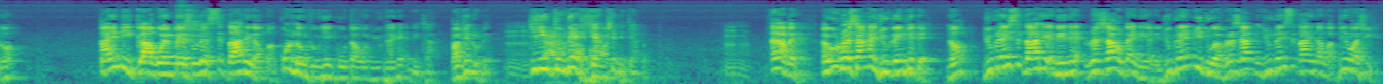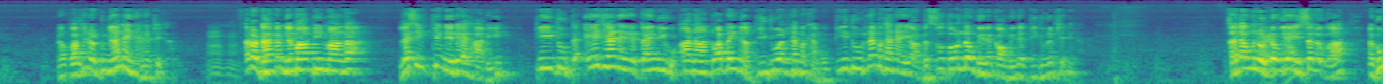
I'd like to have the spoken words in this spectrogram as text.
နော်တိုင်းပြည်ကာကွယ်မယ်ဆိုတဲ့စစ်သားတွေတောင်မှကိုယ်လုံခြုံရေးကိုတာဝန်ယူနိုင်တဲ့အနေအထားဘာဖြစ်လို့လဲပြည်သူနဲ့ရန်ဖြစ်နေကြလို့အဲ့ဒါပဲအခုရုရှားနဲ့ယူကရိန်းဖြစ်တယ်နော်ယူကရိန်းစစ်သားတွေအနေနဲ့ရုရှားကိုတိုက်နေရတယ်ယူကရိန်းပြည်သူကရုရှားယူကရိန်းစစ်သားတွေတောင်မှအပြည့်အဝရှိတယ်နော်ဘာဖြစ်လို့သူများနိုင်ငံနဲ့ဖြစ်တာအဲ့တော့ဒါကမြန်မာပြည်မှာကလက်ရှိဖြစ်နေတဲ့ဟာဒီ ပြည်သူတအေးချမ်းနေတဲ့တိုင်းပြည်ကိုအာဏာတွားသိမ်းတာပြည်သူကလက်မခံဘူးပြည်သူလက်မခံတဲ့အရာတစွတ်သုံးလုပ်နေတဲ့ကောင်တွေနဲ့ပြည်သူနဲ့ဖြစ်နေတာဒါကြောင့်မလို့တုံရဲရင်ဆက်လုပ်ပါအခု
